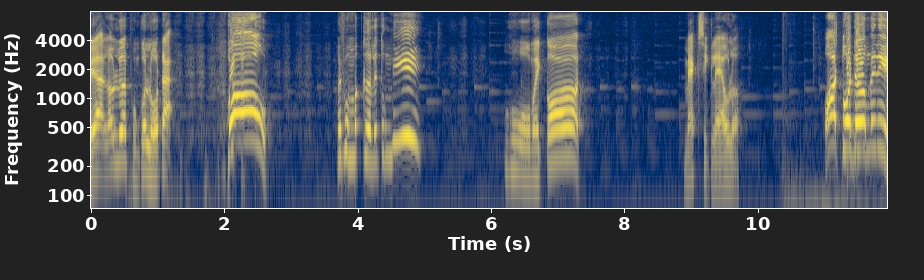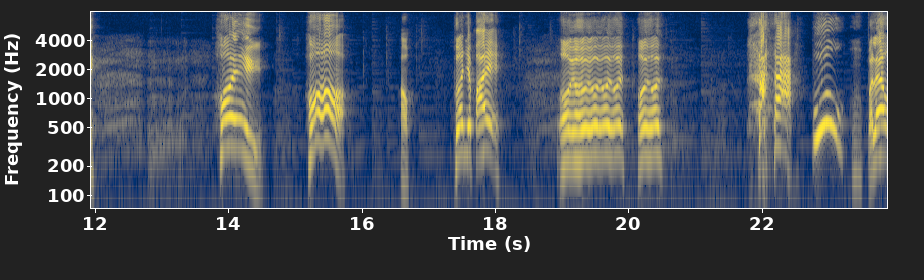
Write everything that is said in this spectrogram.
ยๆอะแล้วเลือดผมก็ลดอะ โอ้ยผมมาเกิดเลยตรงนี้ โอ้โห my god แม็กซิกแล้วเหรออ๋อตัวเดิมเลยนี่ เฮ้ยฮ่อเอาเพื่อนอย่าไปเฮ้ยเฮ้ยเฮ้ยเฮ้ยเฮ้ยเฮ้ยเฮ้ยฮ่าฮ่าวู้ไปแล้ว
